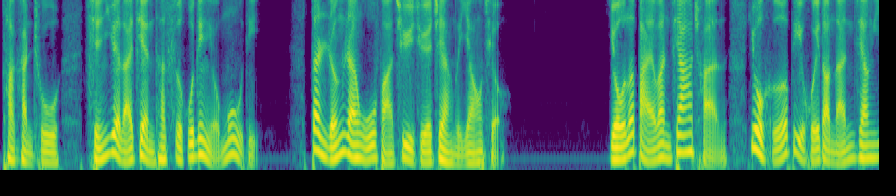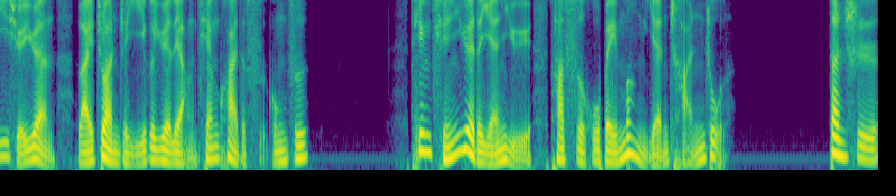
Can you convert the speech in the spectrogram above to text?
他看出秦月来见他似乎另有目的，但仍然无法拒绝这样的要求。有了百万家产，又何必回到南疆医学院来赚着一个月两千块的死工资？听秦月的言语，他似乎被梦魇缠住了。但是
